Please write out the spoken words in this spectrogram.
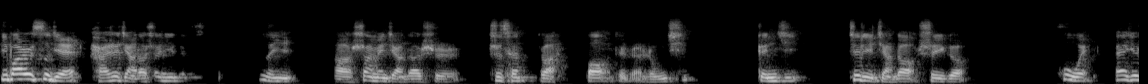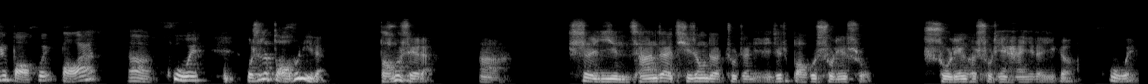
第八十四节还是讲到圣经的字义啊，上面讲的是支撑是吧？包这个容器、根基，这里讲到是一个护卫，还有就是保护、保安啊，护卫，我是来保护你的，保护谁的啊？是隐藏在其中的主真理，也就是保护属灵属属灵和属天含义的一个护卫。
